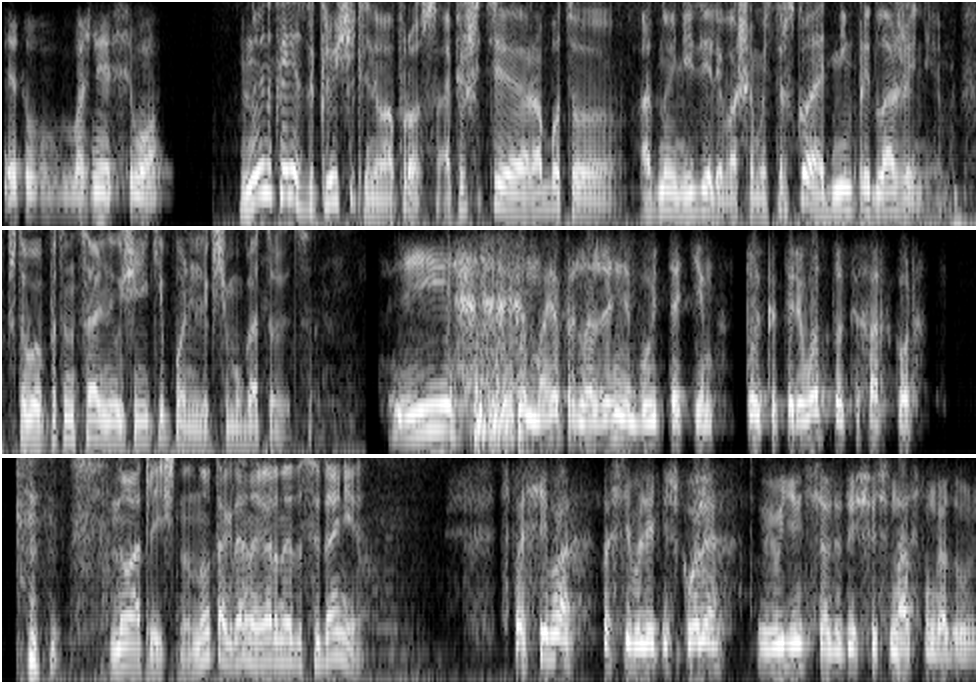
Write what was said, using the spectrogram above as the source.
Это важнее всего. Ну и, наконец, заключительный вопрос. Опишите работу одной недели вашей мастерской одним предложением, чтобы потенциальные ученики поняли, к чему готовиться. И мое предложение будет таким. Только перевод, только хардкор. Ну, отлично. Ну, тогда, наверное, до свидания. Спасибо. Спасибо летней школе. Увидимся в 2018 году уже.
